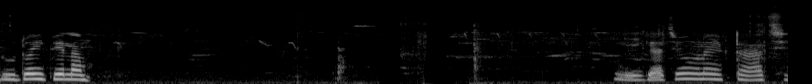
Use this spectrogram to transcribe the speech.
দুটোই পেলাম। এই গাছেও মনে একটা আছে।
